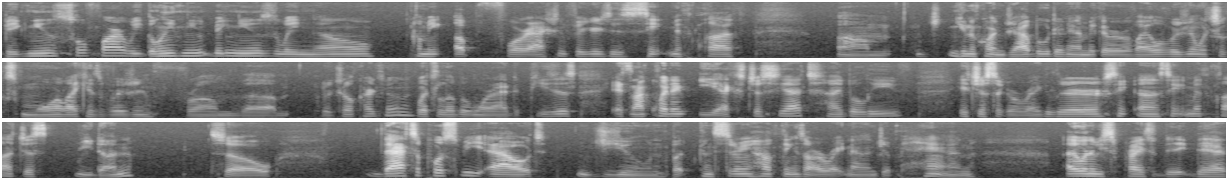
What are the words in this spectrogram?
big news so far. We the only new big news we know coming up for action figures is Saint Mythcloth um, Unicorn Jabu. They're gonna make a revival version, which looks more like his version from the original cartoon, with a little bit more added pieces. It's not quite an EX just yet, I believe. It's just like a regular Saint, uh, Saint Mythcloth, just redone. So that's supposed to be out June, but considering how things are right now in Japan, I wouldn't be surprised if they,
